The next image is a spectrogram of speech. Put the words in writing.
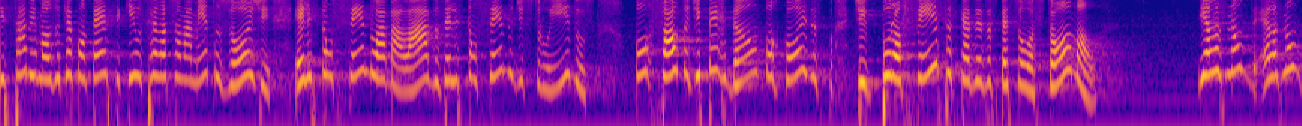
E sabe, irmãos, o que acontece que os relacionamentos hoje, eles estão sendo abalados, eles estão sendo destruídos por falta de perdão, por coisas, de, por ofensas que às vezes as pessoas tomam. E elas não, elas não,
